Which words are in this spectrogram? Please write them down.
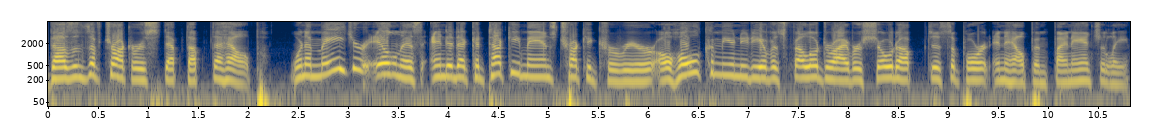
dozens of truckers stepped up to help. When a major illness ended a Kentucky man's trucking career, a whole community of his fellow drivers showed up to support and help him financially.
